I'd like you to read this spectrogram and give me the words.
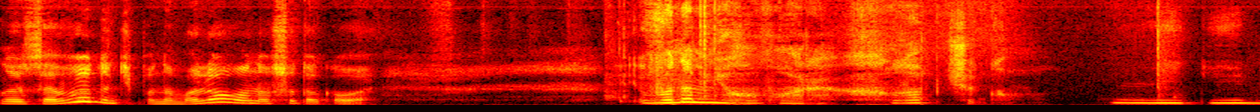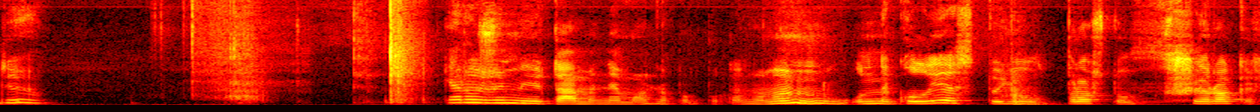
Лице видно, типу, намальовано, все таке. І вона мені говорить, хлопчик, відійди. Я розумію, там мене можна попутати. Ну, ну, не коли я стою просто в широких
